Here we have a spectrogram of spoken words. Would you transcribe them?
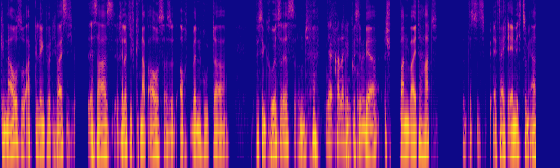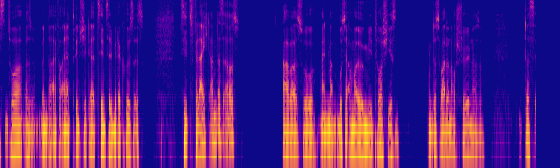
genau so abgelenkt wird. Ich weiß nicht, er sah relativ knapp aus, also auch wenn Hut da ein bisschen größer ist und ja, ein bisschen mehr Spannweite hat, das ist vielleicht ähnlich zum ersten Tor. Also wenn da einfach einer drinsteht, der zehn Zentimeter größer ist, sieht's vielleicht anders aus. Aber so, mein, man muss ja auch mal irgendwie ein Tor schießen. Und das war dann auch schön. Also, dass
